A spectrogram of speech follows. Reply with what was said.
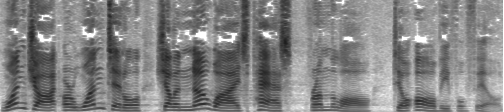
one jot or one tittle shall in no wise pass from the law till all be fulfilled.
